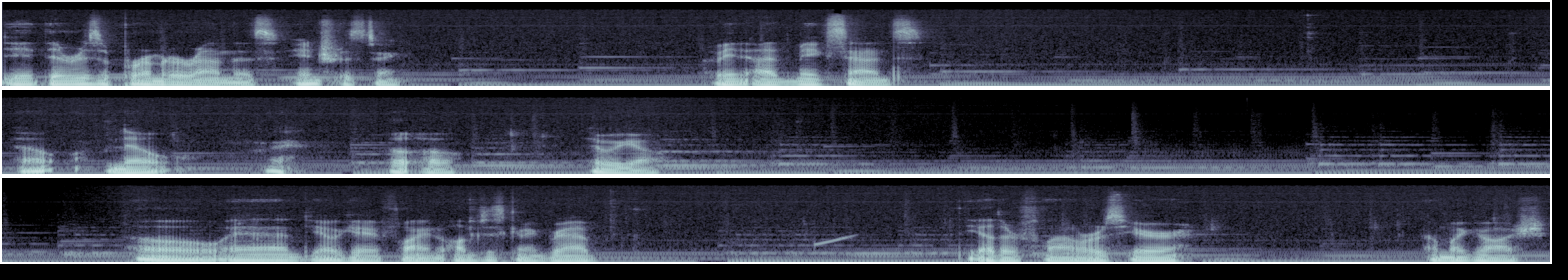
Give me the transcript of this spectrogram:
it there is a perimeter around this. Interesting. I mean, that makes sense. Oh, no. Uh-oh. There we go. Oh, and yeah, okay, fine. I'm just gonna grab the other flowers here. Oh my gosh.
